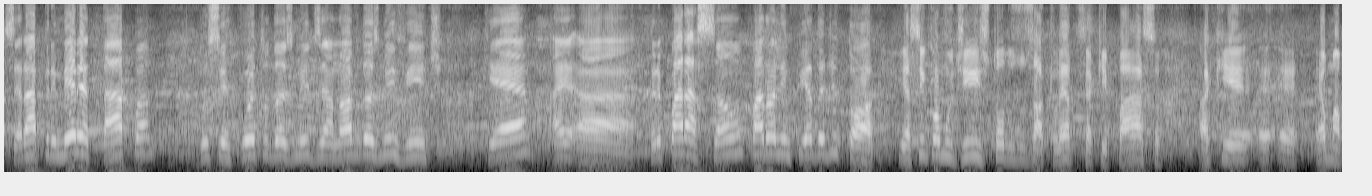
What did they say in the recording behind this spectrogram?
Será a primeira etapa do circuito 2019-2020 que é a, a, preparação para a Olimpíada de Tóquio. E assim como diz todos os atletas que aqui passam, aqui é, é, é uma,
